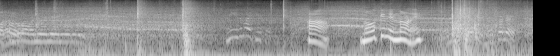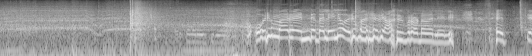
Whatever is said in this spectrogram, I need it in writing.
വട്ടം ഇടണം. ആ നോക്കി നിന്നോണേ? ഒരു മരം എന്റെ തലയിൽ ഒരു മരം രാഹുൽ ബ്രോയുടെ തലയിൽ സെറ്റ്.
